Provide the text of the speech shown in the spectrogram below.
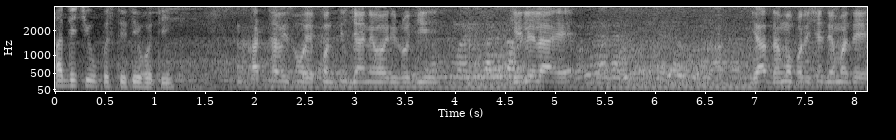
आदीची उपस्थिती होती. अठ्ठावीस व एकोणतीस जानेवारी रोजी केलेला आहे. या धम्म परिषदेमध्ये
